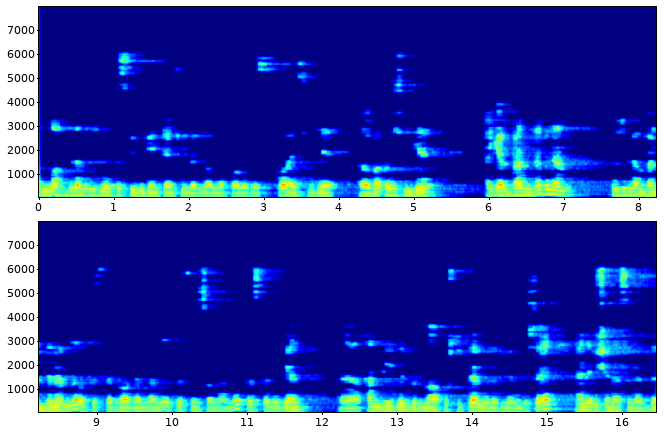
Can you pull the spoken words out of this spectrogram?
alloh bilan o'zini o'rtasida bo'lgan kamchiliklarga alloh taologa istig'for aytishligi tavba qilishligi agar banda bilan o'zi bilan bandalarni o'rtasida birodarlarni o'rtasida insonlarni o'rtasida bo'lgan e, qandaydir bir noxushliklar bo'ladigan bo'lsa ana o'sha narsalarda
